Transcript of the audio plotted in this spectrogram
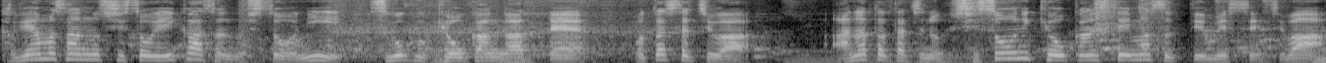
影山さんの思想や井川さんの思想にすごく共感があって私たちはあなたたちの思想に共感していますっていうメッセージは、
